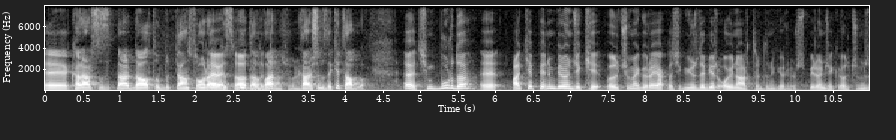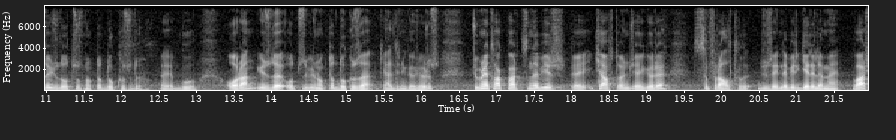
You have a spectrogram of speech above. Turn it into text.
Ee, kararsızlıklar dağıtıldıktan sonra Evet, kısmı da var. sonra. Karşımızdaki tablo. Evet şimdi burada e, AKP'nin bir önceki ölçüme göre yaklaşık %1 oyunu arttırdığını görüyoruz. Bir önceki ölçümümüzde %30.9'du e, bu oran. %31.9'a geldiğini görüyoruz. Cumhuriyet Halk Partisi'nde bir e, iki hafta önceye göre 0.6 düzeyinde bir gerileme var.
